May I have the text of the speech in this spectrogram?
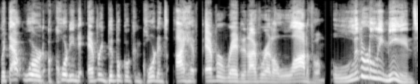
But that word, according to every biblical concordance I have ever read, and I've read a lot of them, literally means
